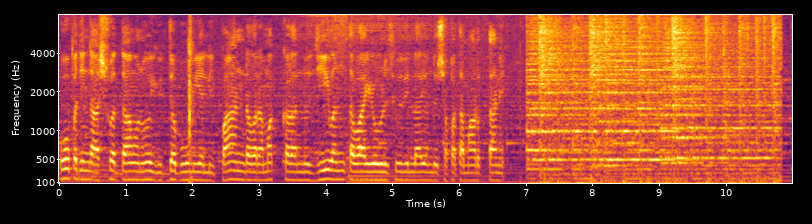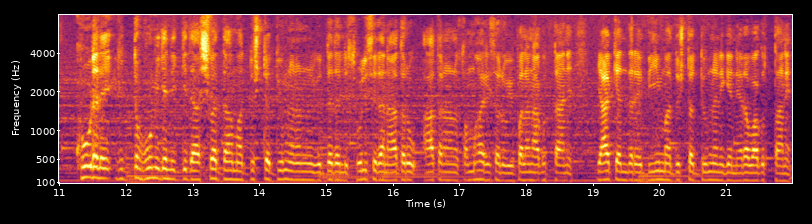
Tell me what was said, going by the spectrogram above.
ಕೋಪದಿಂದ ಅಶ್ವತ್ಥಾಮನು ಯುದ್ಧ ಭೂಮಿಯಲ್ಲಿ ಪಾಂಡವರ ಮಕ್ಕಳನ್ನು ಜೀವಂತವಾಗಿ ಉಳಿಸುವುದಿಲ್ಲ ಎಂದು ಶಪಥ ಮಾಡುತ್ತಾನೆ. ಕೂಡಲೇ ಯುದ್ಧ ಭೂಮಿಗೆ ನಿಗ್ಗಿದ ಅಶ್ವತ್ಥಾಮ ದುಷ್ಟದ್ಯುಮ್ನನನ್ನು ಯುದ್ಧದಲ್ಲಿ ಸೋಲಿಸಿದನಾದರೂ ಆತನನ್ನು ಸಂಹರಿಸಲು ವಿಫಲನಾಗುತ್ತಾನೆ. ಯಾಕೆಂದರೆ ಭೀಮ ದುಷ್ಟದ್ಯುಮ್ನನಿಗೆ ನೆರವಾಗುತ್ತಾನೆ.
